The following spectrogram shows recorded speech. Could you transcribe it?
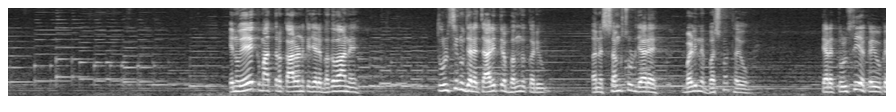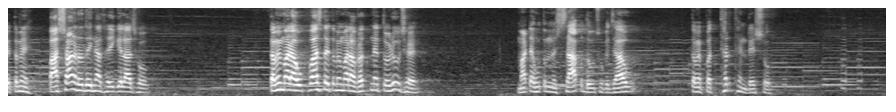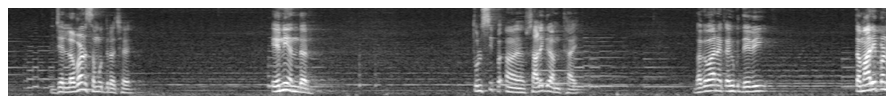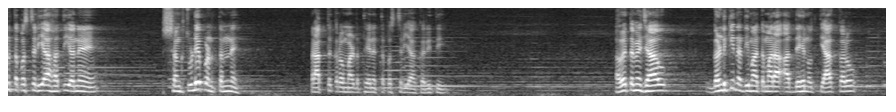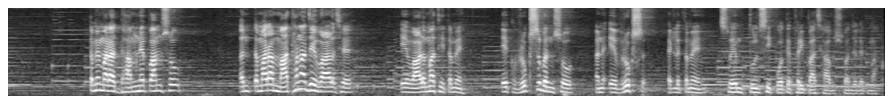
એનું એકમાત્ર કારણ કે જ્યારે ભગવાને તુલસીનું જ્યારે ચારિત્ર્ય ભંગ કર્યું અને શંખસૂળ જ્યારે બળીને ભસ્મ થયો, ત્યારે તુલસીએ કહ્યું કે તમે પાષાણ હૃદયના થઈ ગયેલા છો. તમે મારા ઉપવાસથી તમે મારા વ્રતને તોડ્યું છે. માટે હું તમને શ્રાપ દઉં છું કે જાઓ, તમે પથ્થર થઈને રહેશો. જે લવણ સમુદ્ર છે, એની અંદર તુલસી શાળીગ્રામ થાય. ભગવાને કહ્યું કે, દેવી, તમારી પણ તપશ્ચર્યા હતી અને શંખચૂડે પણ તમને પ્રાપ્ત કરવા માટે થઈને તપશ્ચર્યા કરી હતી. હવે તમે જાઓ, ગંડકી નદીમાં તમારા આ દેહનો ત્યાગ કરો. તમે મારા ધામને પામશો. અને તમારા માથાના જે વાળ છે, એ વાળમાંથી તમે એક વૃક્ષ બનશો અને એ વૃક્ષ એટલે તમે સ્વયં તુલસી પોતે ફરી પાછા આવશો આ જગતમાં.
